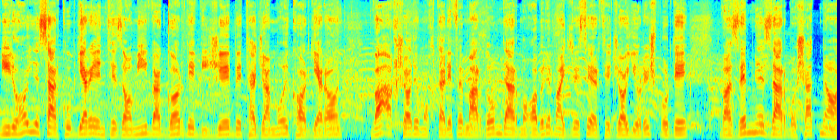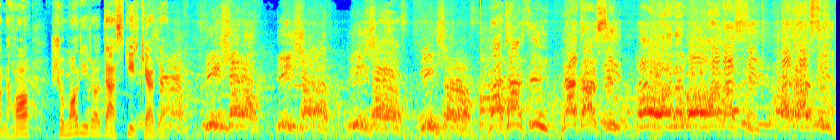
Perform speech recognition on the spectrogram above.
نیروهای سرکوبگر انتظامی و گارد ویژه به تجمع کارگران و اقشار مختلف مردم در مقابل مجلس ارتجاع یورش برده و ضمن ضرب و شتم آنها شماری را دستگیر کردند. بیشرف بیشرف بیشرف بیشرف. نترسید نترسید ما همه با هم هستیم. نترسید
